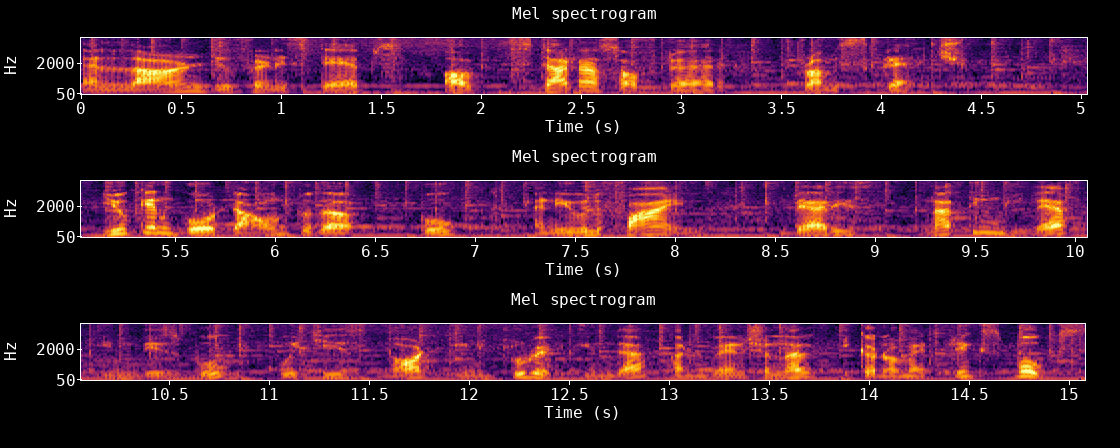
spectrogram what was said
and learn different steps of Stata software from scratch. You can go down to the book and you will find there is nothing left in this book which is not included in the conventional econometrics books.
